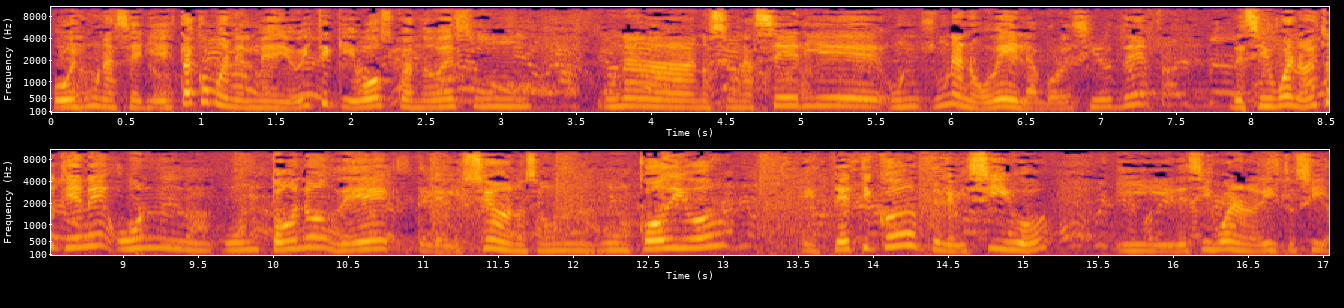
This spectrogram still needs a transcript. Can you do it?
o es una serie. Está como en el medio, viste que vos cuando ves un, una, no sé, una serie, un- una novela, por decirte, decís, bueno, esto tiene un, un tono de televisión, o sea, un, un código estético televisivo y decís, bueno, listo, sí.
